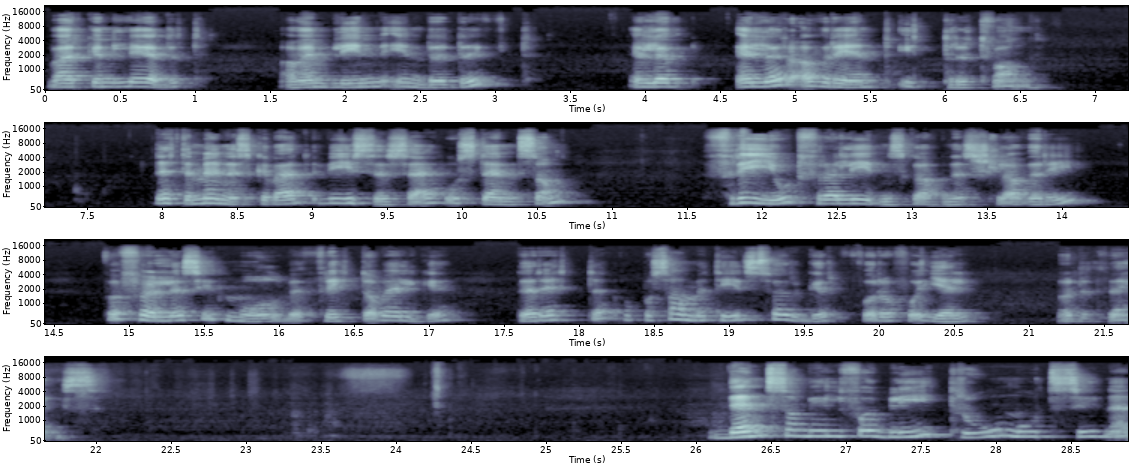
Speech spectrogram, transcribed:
verken ledet av en blind indre drift eller eller av rent ytre tvang. Dette menneskeverd viser seg hos den som, frigjort fra lidenskapenes slaveri, forfølger sitt mål ved fritt å velge det rette og på samme tid sørger for å få hjelp når det trengs. Den som vil forbli tro mot sine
